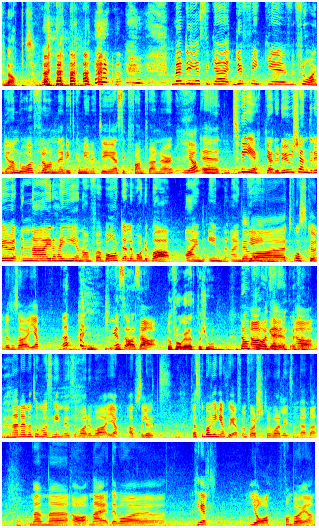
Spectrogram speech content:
Knappt. Men du Jessica, du fick eh, frågan då från eh, ditt community Asic Frontrunner. Ja. Eh, tvekade du? Kände du nej det här är genomförbart eller var du bara I'm in, I'm Det game? var eh, två sekunder så sa jag japp. Det sa alltså? Ja, De frågar rätt person. De Ja, frågade. precis. ja. Men när Thomas ringde så var det bara, ja absolut. Jag ska bara ringa chefen först, det var liksom det enda. Men ja, nej, det var helt ja från början.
